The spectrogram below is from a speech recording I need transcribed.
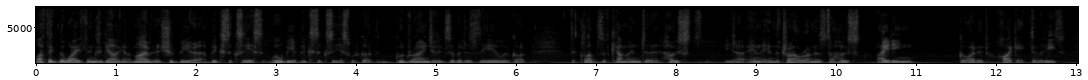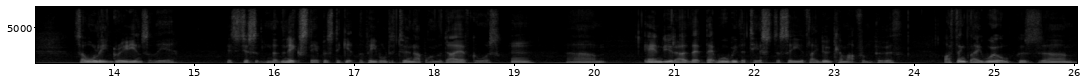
I think the way things are going at the moment, it should be a, a big success. It will be a big success. We've got the good range of exhibitors there. We've got the clubs have come in to host, you know, and, and the trail runners to host 18 guided hike activities. So all the ingredients are there. It's just the the next step is to get the people to turn up on the day, of course. Mm. Um, and you know that that will be the test to see if they do come up from Perth. I think they will because um,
